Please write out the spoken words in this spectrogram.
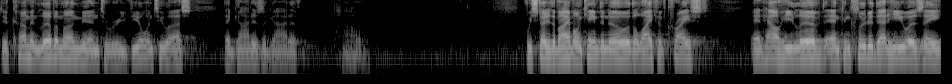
to come and live among men to reveal unto us that God is a God of power. If we studied the Bible and came to know the life of Christ and how he lived and concluded that he was a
